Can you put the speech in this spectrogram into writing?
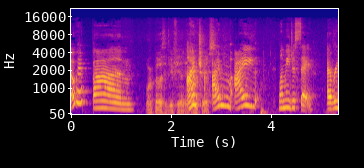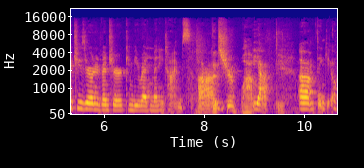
okay. Um, Or both of you're feeling I'm. adventurous. I'm. I. Let me just say, every choose your own adventure can be read many times. Um, That's true. wow. Yeah. Deep. Um, thank you.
